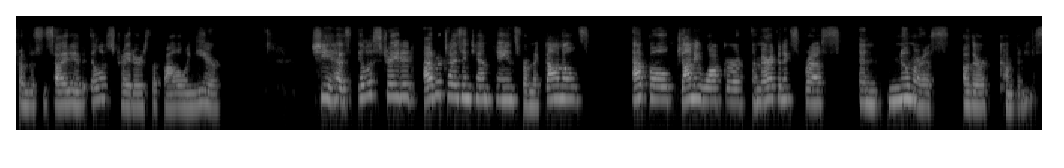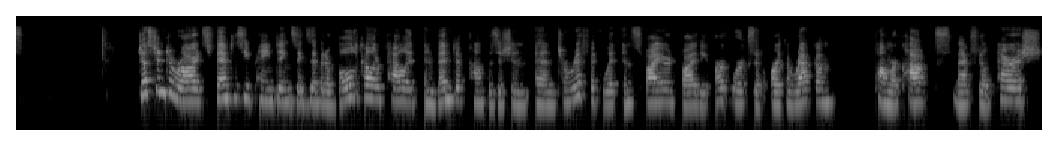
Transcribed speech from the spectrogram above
from the Society of Illustrators the following year. She has illustrated advertising campaigns for McDonald's, Apple, Johnnie Walker, American Express, and numerous other companies. Justin Gerard's fantasy paintings exhibit a bold color palette, inventive composition, and terrific wit inspired by the artworks of Arthur Rackham, Palmer Cox, Maxfield Parrish,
